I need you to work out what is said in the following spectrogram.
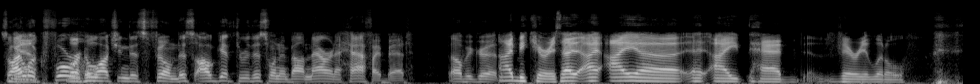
So yeah. I look forward well, to watching this film. This I'll get through this one in about an hour and a half. I bet that'll be good. I'd be curious. I I I, uh, I had very little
